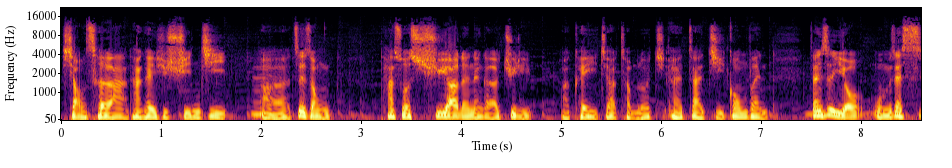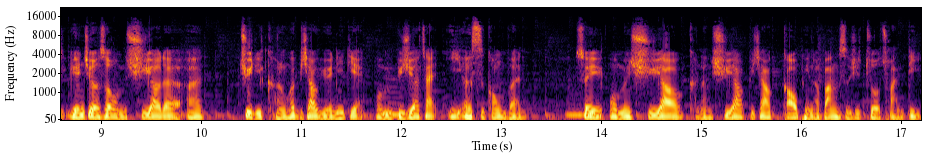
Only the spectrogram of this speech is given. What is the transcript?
小车啊，它可以去寻机，呃，这种它所需要的那个距离啊、可以叫差不多呃在几公分。但是有我们在研究的时候，我们需要的呃距离可能会比较远一点，我们必须要在一二十公分，所以我们需要可能需要比较高频的方式去做传递。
